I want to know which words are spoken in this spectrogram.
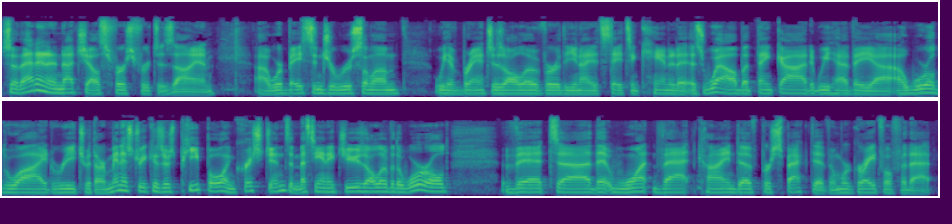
So, that in a nutshell is First Fruits of Zion. Uh, we're based in Jerusalem. We have branches all over the United States and Canada as well, but thank God we have a, uh, a worldwide reach with our ministry because there's people and Christians and Messianic Jews all over the world that uh, that want that kind of perspective, and we're grateful for that.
